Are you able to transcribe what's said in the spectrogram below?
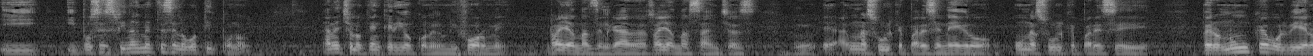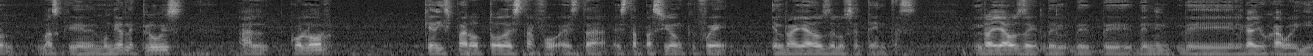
y, y pues es finalmente ese logotipo, ¿no? Han hecho lo que han querido con el uniforme, rayas más delgadas, rayas más anchas, un azul que parece negro, un azul que parece... Pero nunca volvieron, más que en el Mundial de Clubes, al color que disparó toda esta, esta, esta pasión que fue el Rayados de los 70 el Rayados del de, Gallo Jauregui,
